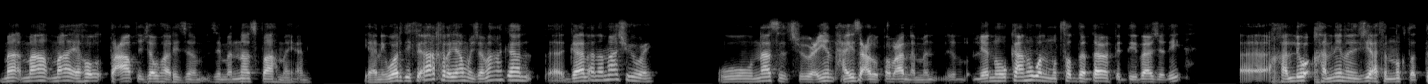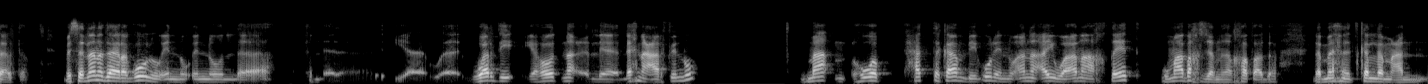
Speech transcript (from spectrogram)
ما ما ما يهو تعاطي جوهري زي, ما الناس فاهمة يعني. يعني وردي في آخر أيامه يا جماعة قال قال أنا ما شيوعي. والناس الشيوعيين حيزعلوا طبعا لما لأنه كان هو المتصدر دائما في الديباجة دي. آه، خلينا نجيها في النقطة الثالثة. بس اللي أنا داير أقوله إنه إنه وردي يهود اللي إحنا عارفينه ما هو حتى كان بيقول إنه أنا أيوه أنا أخطيت وما بخجل من الخطأ ده. لما إحنا نتكلم عن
